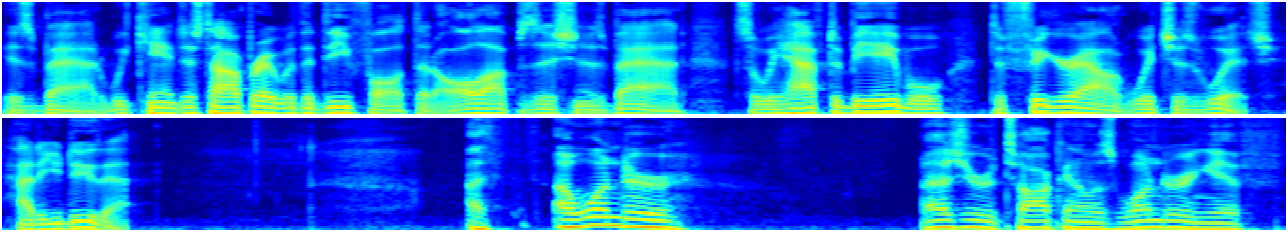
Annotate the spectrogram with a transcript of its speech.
is bad? We can't just operate with the default that all opposition is bad, so we have to be able to figure out which is which. How do you do that? I wonder. As you were talking, I was wondering if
